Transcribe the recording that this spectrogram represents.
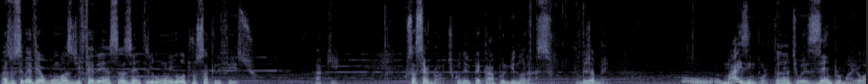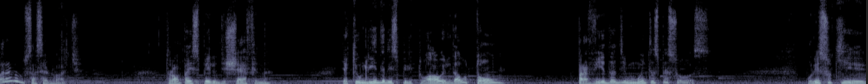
Mas você vai ver algumas diferenças entre um e outro sacrifício. Aqui. O sacerdote, quando ele pecava por ignorância, veja bem, o, o mais importante, o exemplo maior era o sacerdote. Tropa é espelho de chefe, né? E aqui o líder espiritual, ele dá o tom para a vida de muitas pessoas. Por isso que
